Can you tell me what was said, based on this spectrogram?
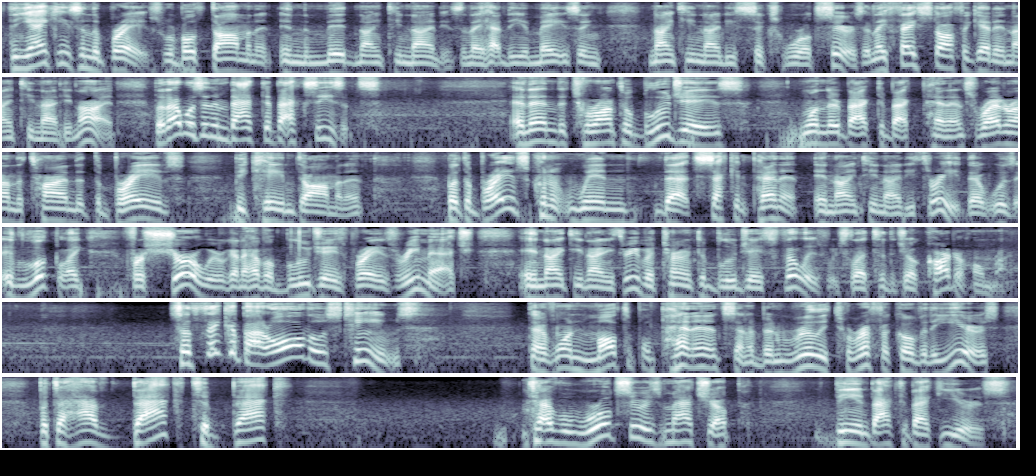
the Yankees and the Braves were both dominant in the mid 1990s, and they had the amazing 1996 World Series, and they faced off again in 1999, but that wasn't in back to back seasons. And then the Toronto Blue Jays won their back to back pennants right around the time that the Braves became dominant. But the Braves couldn't win that second pennant in 1993. That was it looked like for sure we were going to have a Blue Jays Braves rematch in 1993, but turned to Blue Jays Phillies, which led to the Joe Carter home run. So think about all those teams that have won multiple pennants and have been really terrific over the years, but to have back to back to have a World Series matchup being back to back years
